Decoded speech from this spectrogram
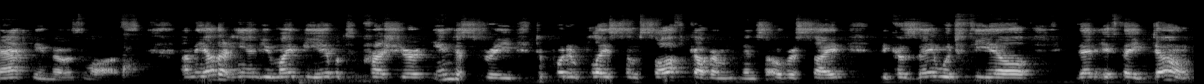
enacting those laws. On the other hand, you might be able to pressure industry to put in place some soft governance oversight because they would feel that if they don't,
